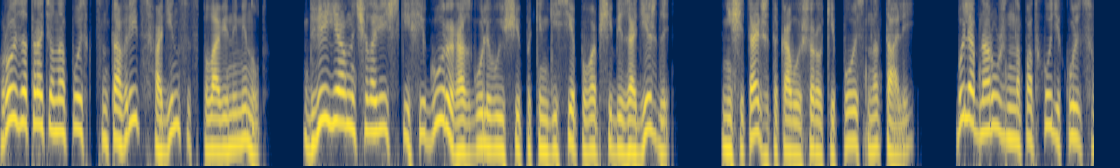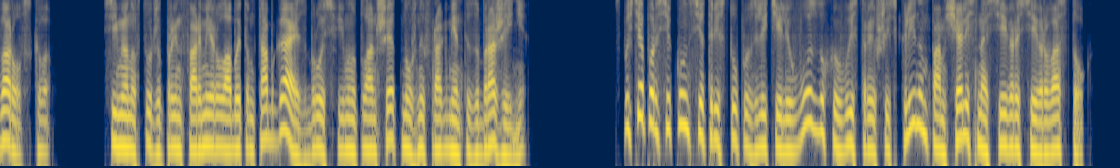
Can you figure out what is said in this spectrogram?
Рой затратил на поиск центаврийцев 11 с половиной минут. Две явно человеческие фигуры, разгуливающие по Кингисеппу вообще без одежды, не считать же таковой широкий пояс на талии, были обнаружены на подходе к улице Воровского. Семенов тут же проинформировал об этом Табгая, сбросив ему на планшет нужный фрагмент изображения. Спустя пару секунд все три ступы взлетели в воздух и, выстроившись клином, помчались на северо-северо-восток.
